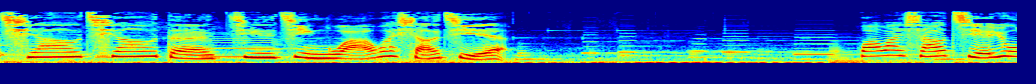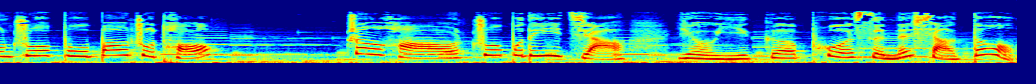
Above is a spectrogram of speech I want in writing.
悄悄的接近娃娃小姐。娃娃小姐用桌布包住头。正好桌布的一角有一个破损的小洞，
